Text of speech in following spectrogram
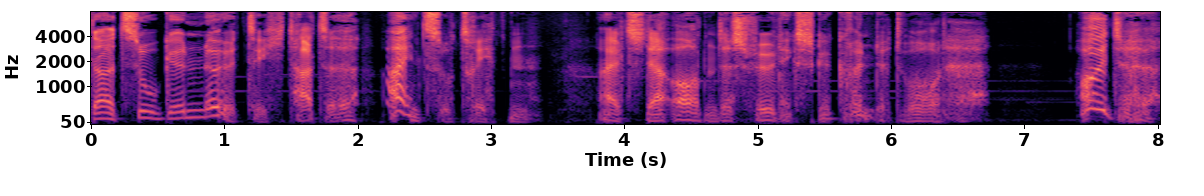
dazu genötigt hatte, einzutreten, als der Orden des Phönix gegründet wurde. Heute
